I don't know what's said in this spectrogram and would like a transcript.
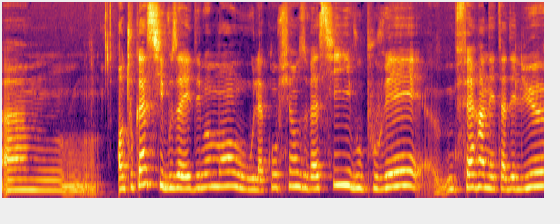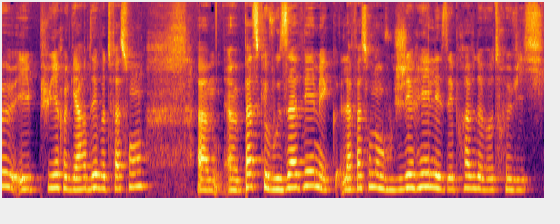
En tout cas, si vous avez des moments où la confiance vacille, vous pouvez faire un état des lieux et puis regarder votre façon, euh, pas ce que vous avez, mais la façon dont vous gérez les épreuves de votre vie.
